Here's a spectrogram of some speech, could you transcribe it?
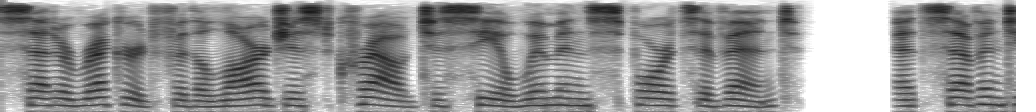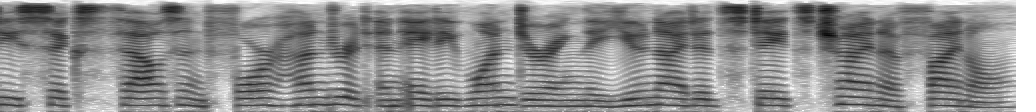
set a record for the largest crowd to see a women's sports event, at 76,481 during the United States-China final.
